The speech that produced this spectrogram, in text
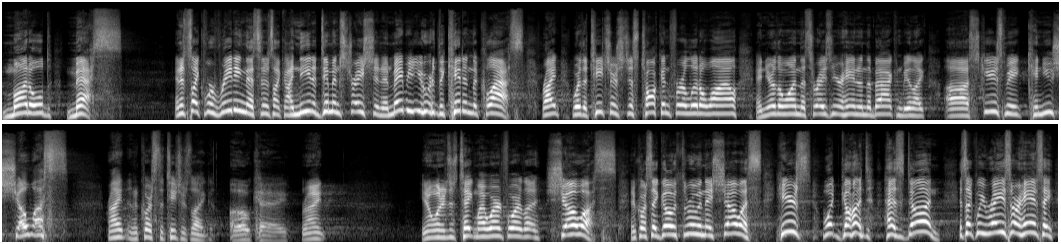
muddled mess. And it's like we're reading this, and it's like, I need a demonstration. And maybe you were the kid in the class, right? Where the teacher's just talking for a little while, and you're the one that's raising your hand in the back and being like, uh, Excuse me, can you show us? Right? And of course, the teacher's like, Okay, right? You don't want to just take my word for it. Show us. And of course, they go through and they show us. Here's what God has done. It's like we raise our hands and say,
